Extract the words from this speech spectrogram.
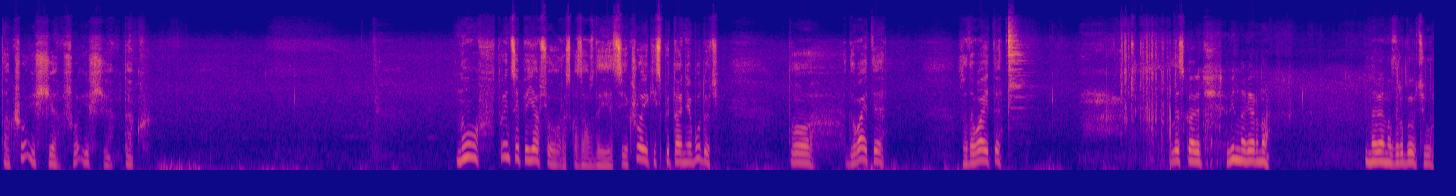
Так, що іще? Що іще? Так. Ну, в принципі, я всього розказав, здається. Якщо якісь питання будуть, то давайте, задавайте. Але він, напевно, він, напевно, зробив цю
